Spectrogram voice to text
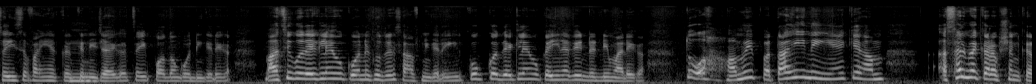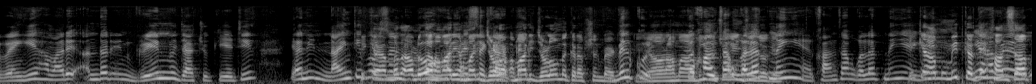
صحیح صفائیاں کر کے نہیں جائے گا صحیح پودوں کو نہیں کرے گا ماسی کو دیکھ لیں وہ کونے خدرے صاف نہیں کرے گی کک کو دیکھ لیں وہ کہیں نہ کہیں ڈنڈی مارے گا تو ہمیں پتہ ہی نہیں ہے کہ ہم اصل میں کرپشن کر رہے ہیں۔ یہ ہمارے اندر ان گرین میں جا چکی ہے چیز یعنی نائنٹی ہماری جڑوں میں کرپشن بیٹھ بالکل۔ اور ہم خان صاحب غلط نہیں ہے خان صاحب غلط نہیں ہے ہم امید کرتے ہیں خان صاحب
